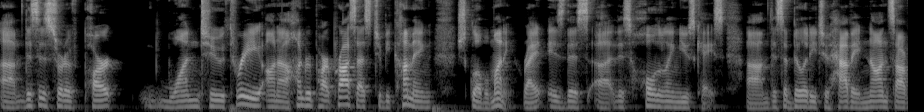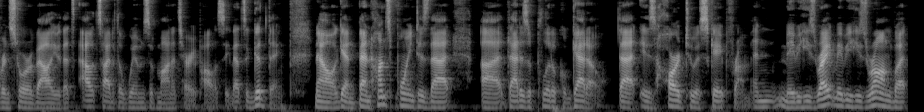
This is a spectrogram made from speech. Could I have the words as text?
um, this is sort of part one, two, three on a hundred part process to becoming just global money, right? Is this uh, this holding use case, um, this ability to have a non-sovereign store of value that's outside of the whims of monetary policy? That's a good thing. Now, again, Ben Hunt's point is that uh, that is a political ghetto that is hard to escape from. And maybe he's right, maybe he's wrong, but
